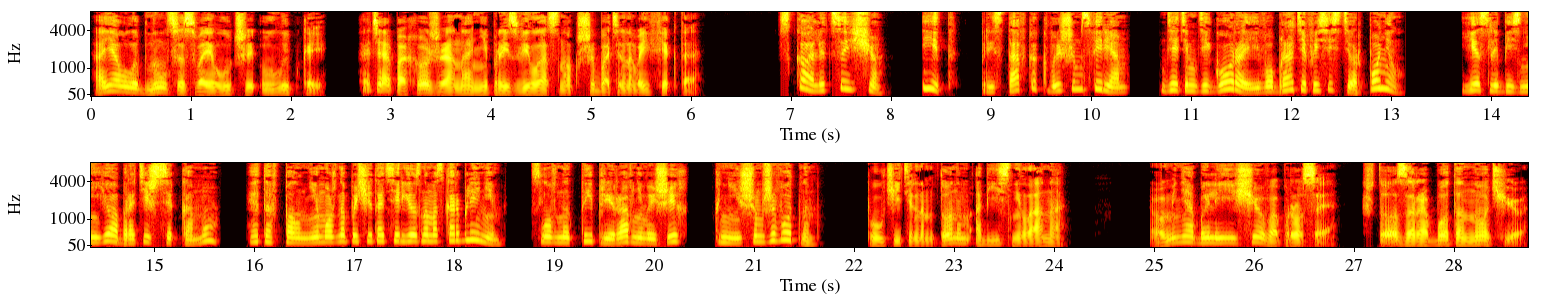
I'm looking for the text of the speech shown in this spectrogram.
а я улыбнулся своей лучшей улыбкой, хотя, похоже, она не произвела сногсшибательного эффекта. «Скалится еще. Ит, приставка к высшим зверям, детям Дигора и его братьев и сестер, понял? Если без нее обратишься к кому, это вполне можно посчитать серьезным оскорблением, словно ты приравниваешь их к низшим животным», — поучительным тоном объяснила она. У меня были еще вопросы. Что за работа ночью?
